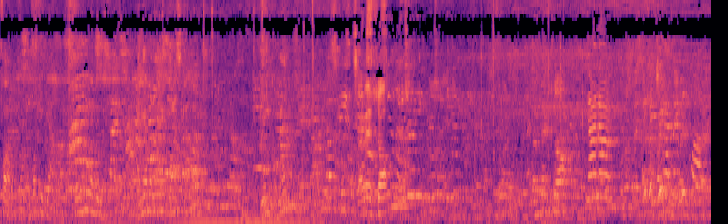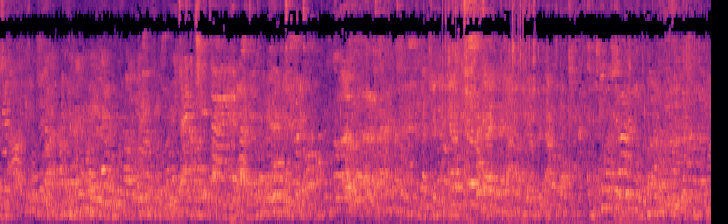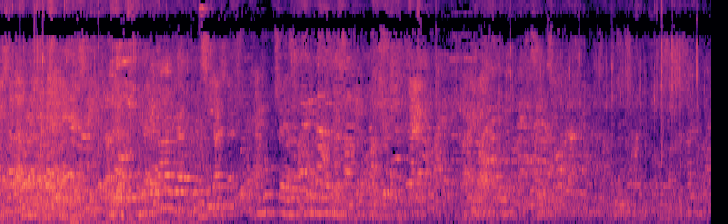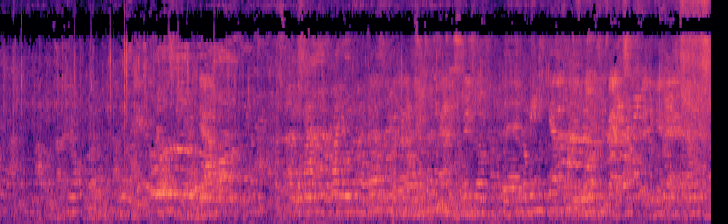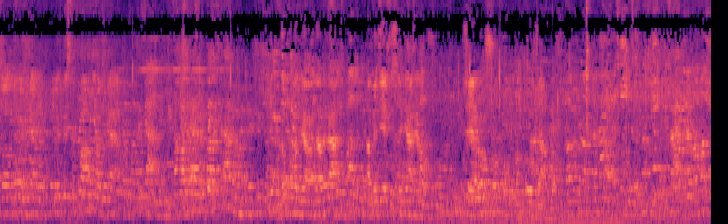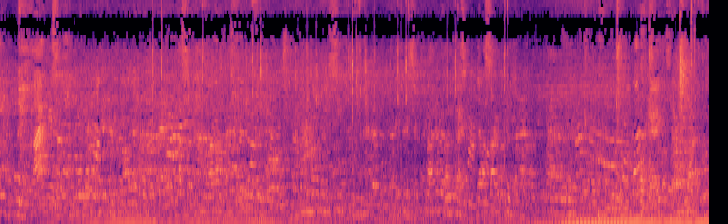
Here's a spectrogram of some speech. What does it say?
forte, un po' più piano. Continua così. Andiamo noi alla scala. Vieni con me. Ci adesso. No, no, perché ci avrebbe qua. questo qua mi ha giocato. Dopo dobbiamo andare là a vedere il segnale. Se è rosso o, o giallo. Andiamo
